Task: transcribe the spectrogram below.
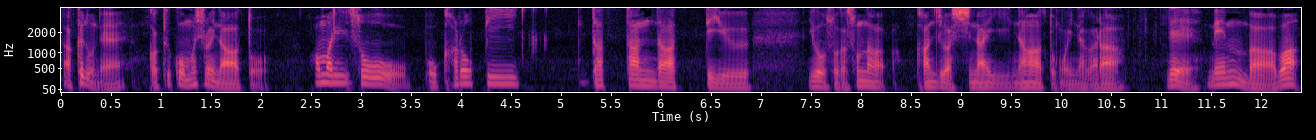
あけどね楽曲面白いなと。あんまりそうボカロ P だったんだっていう要素がそんな感じはしないなと思いながら。でメンバーは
